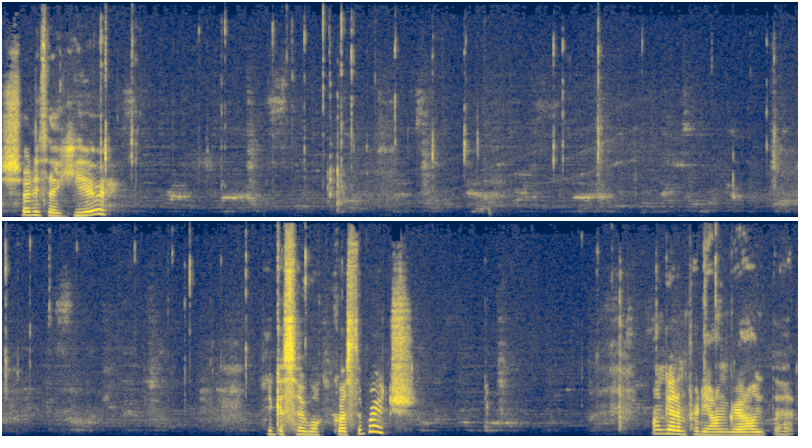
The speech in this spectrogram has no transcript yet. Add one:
Is anything here? I guess I walk across the bridge. I'm getting pretty hungry, I'll eat that.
